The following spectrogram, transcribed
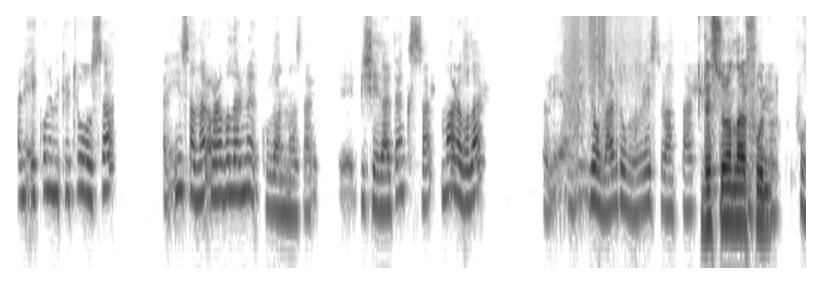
hani ekonomi kötü olsa hani insanlar arabalarını kullanmazlar. Bir şeylerden kısar. Ama arabalar öyle yani yollar dolu, restoranlar Restoranlar full. full.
